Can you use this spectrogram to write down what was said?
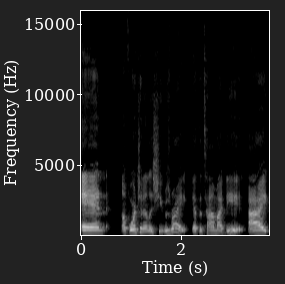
And unfortunately, she was right. At the time I did. I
